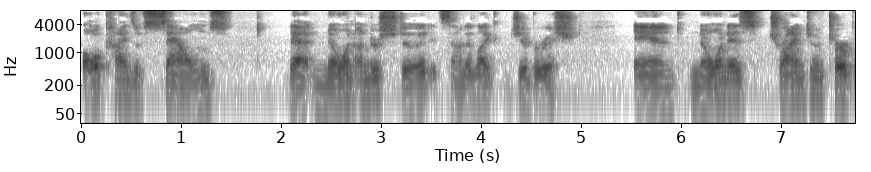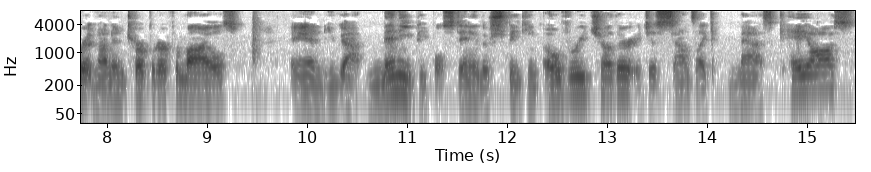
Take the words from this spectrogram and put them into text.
all kinds of sounds that no one understood it sounded like gibberish and no one is trying to interpret not an interpreter for miles and you got many people standing there speaking over each other. It just sounds like mass chaos,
